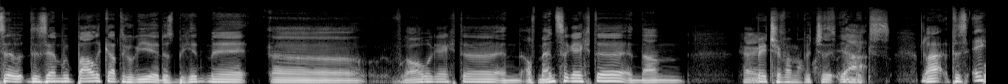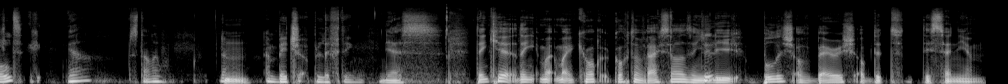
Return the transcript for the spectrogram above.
zijn- er zijn bepaalde categorieën. Dus het begint met eh, vrouwenrechten en, of mensenrechten. En dan ga Een je. beetje van alles. beetje, Een ja. mix. Maar het is echt. Cool. Ja, staan er. Ja. Hmm. Een beetje uplifting. Denk je, denk, maar, maar ik hoor kort een vraag stellen, zijn Tuurlijk. jullie bullish of bearish op dit decennium?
